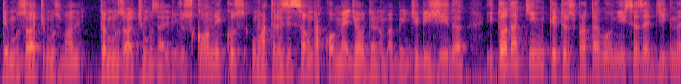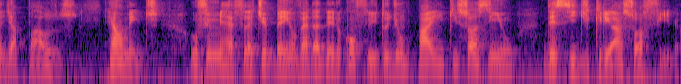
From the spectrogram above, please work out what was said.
Temos ótimos, temos ótimos alívios cômicos, uma transição da comédia ao drama bem dirigida, e toda a química entre os protagonistas é digna de aplausos. Realmente, o filme reflete bem o verdadeiro conflito de um pai em que sozinho decide criar sua filha.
